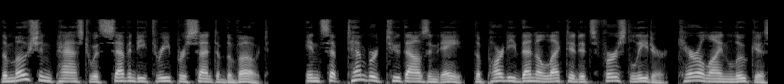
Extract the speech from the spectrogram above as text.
The motion passed with 73% of the vote. In September 2008, the party then elected its first leader, Caroline Lucas,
